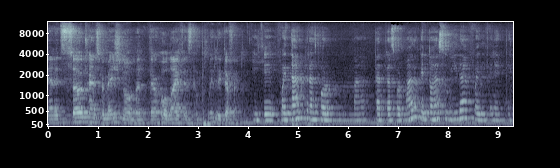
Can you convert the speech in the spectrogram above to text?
And it's so transformational that their whole life is completely different. y que fue tan, tan transformado que toda su vida fue diferente.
